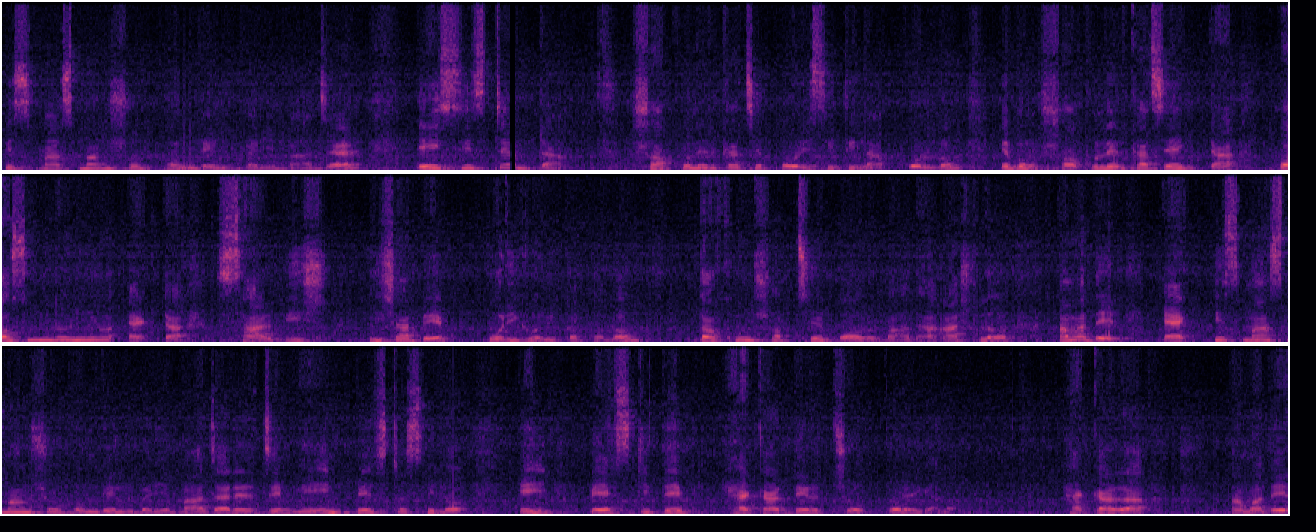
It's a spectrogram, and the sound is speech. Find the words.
পিস মাছ মাংস হোম ডেলিভারি বাজার, এই সিস্টেমটা সকলের কাছে পরিচিতি লাভ করল এবং সকলের কাছে একটা পছন্দনীয় একটা সার্ভিস হিসাবে পরিগণিত হলো। তখন সবচেয়ে বড় বাধা আসলো আমাদের এক পিস মাছ মাংস হোম ডেলিভারি বাজারের যে মেইন পেজটা ছিল, এই পেজটিতে হ্যাকারদের চোখ পড়ে গেল। হ্যাকাররা আমাদের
